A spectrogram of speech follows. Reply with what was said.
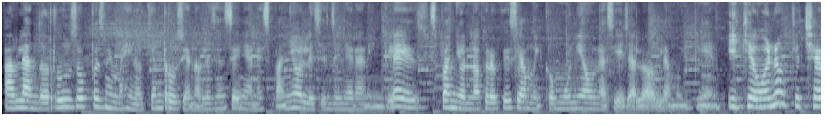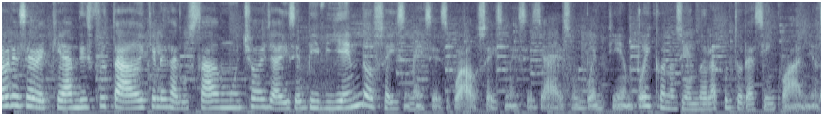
hablando ruso, pues me imagino que en Rusia no les enseñan español, les enseñarán inglés. Español no creo que sea muy común y aún así ella lo habla muy bien. Y qué bueno, qué chévere, se ve que han disfrutado y que les ha gustado mucho. Ella dice viviendo seis meses wow, seis meses ya es un buen tiempo y conociendo la cultura cinco años.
